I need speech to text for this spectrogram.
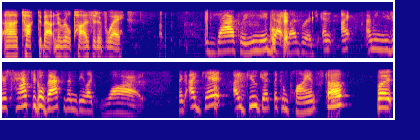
uh, talked about in a real positive way. Exactly. You need that Okay. leverage. And I I mean you just have to go back to them and be like, why? Like I get I do get the compliance stuff, but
